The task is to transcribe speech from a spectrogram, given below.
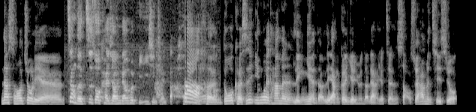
那时候就连这样的制作开销应该会比疫情前大很大很多。可是因为他们临演的量跟演员的量也减少，所以他们其实有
